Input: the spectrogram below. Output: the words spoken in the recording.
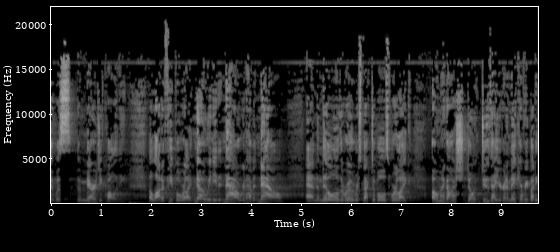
It was the marriage equality. A lot of people were like, "No, we need it now. We're going to have it now." And the middle of the road respectables were like, oh my gosh, don't do that. You're going to make everybody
